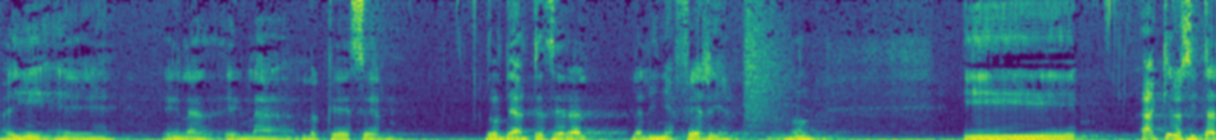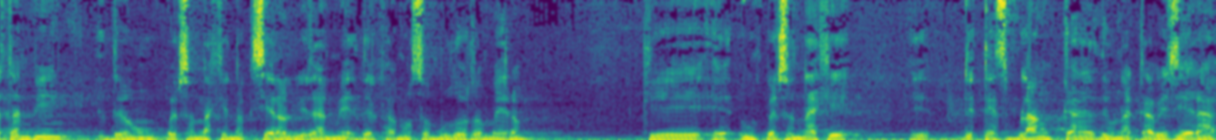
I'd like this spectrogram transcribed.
ahí eh, en, la, en la, lo que es donde antes era la línea férrea. Y ah, quiero citar también de un personaje, no quisiera olvidarme del famoso Mudo Romero, que es un personaje eh, de tez blanca, de una cabellera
